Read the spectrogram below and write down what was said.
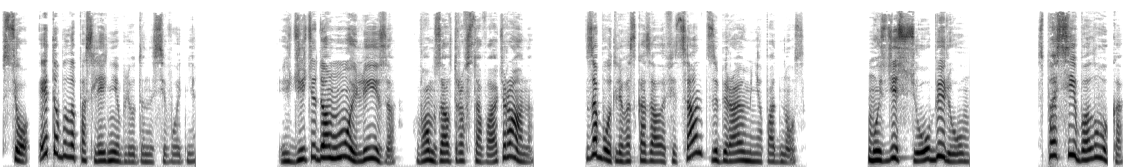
Все, это было последнее блюдо на сегодня. «Идите домой, Лиза, вам завтра вставать рано», заботливо сказал официант, забирая у меня поднос. «Мы здесь все уберем». «Спасибо, Лука».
